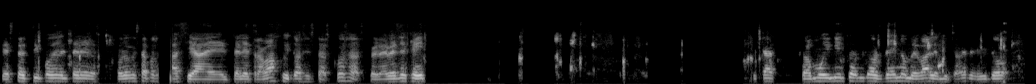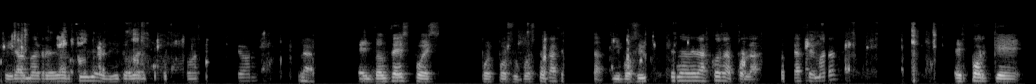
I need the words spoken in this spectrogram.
este tipo del tele, lo que está pasando hacia el teletrabajo y todas estas cosas, pero hay veces que todo movimiento en 2D no me vale muchas veces, necesito girarme alrededor tuyo, necesito ver cómo la situación. Claro. Entonces, pues, pues por supuesto que hace falta. Y posiblemente una de las cosas por las que hace más es porque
